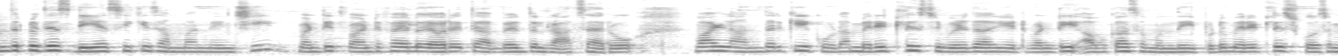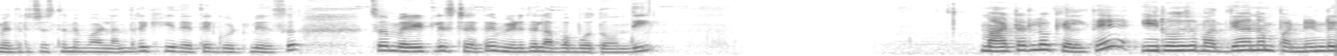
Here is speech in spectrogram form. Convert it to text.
ఆంధ్రప్రదేశ్ డిఎస్సికి సంబంధించి ట్వంటీ ట్వంటీ ఫైవ్లో ఎవరైతే అభ్యర్థులు రాశారో వాళ్ళందరికీ కూడా మెరిట్ లిస్ట్ విడుదల అయ్యేటువంటి అవకాశం ఉంది. ఇప్పుడు మెరిట్ లిస్ట్ కోసం ఎదురు చూస్తున్న వాళ్ళందరికీ ఇదైతే good news. So merit list అయితే విడుదల అవ్వబోతోంది మ్యాటర్లోకి వెళ్తే ఈరోజు మధ్యాహ్నం పన్నెండు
